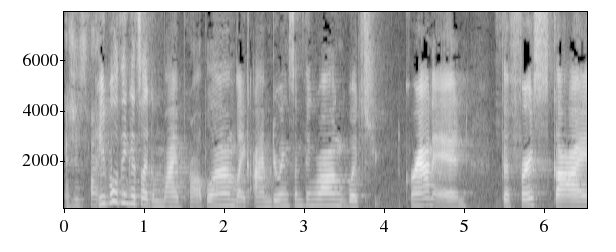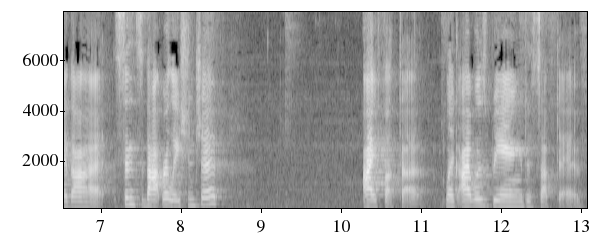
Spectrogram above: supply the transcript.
it's just fun. people think it's like my problem. Like I'm doing something wrong. Which, granted, the first guy that since that relationship, I fucked up. Like I was being deceptive,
